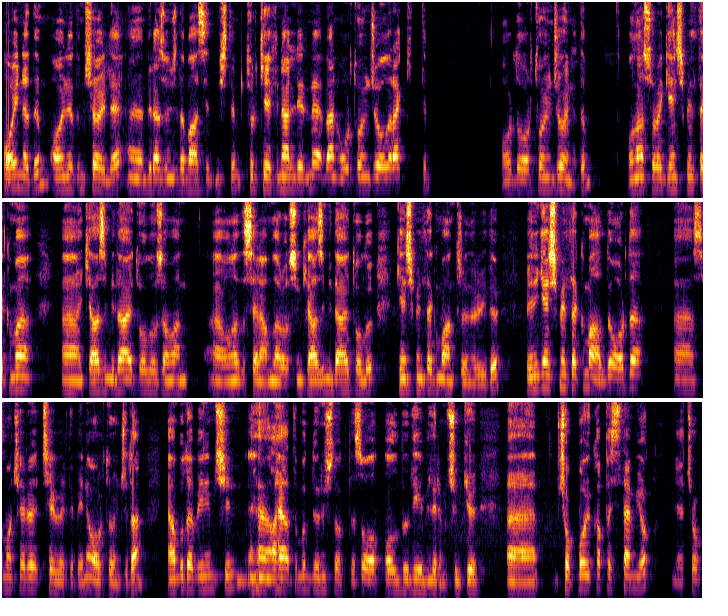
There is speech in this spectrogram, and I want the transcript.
Oynadım, oynadım şöyle. e, Biraz önce de bahsetmiştim. Türkiye finallerine ben orta oyuncu olarak gittim. Orada orta oyuncu oynadım. Ondan sonra genç milli takıma e, Kazım Hidayetoğlu o zaman e, ona da selamlar olsun. Kazım Hidayetoğlu genç milli takım antrenörüydü. Beni genç milli takıma aldı. Orada e, smaçöre çevirdi beni orta oyuncudan. Yani bu da benim için hayatımın dönüş noktası ol- oldu diyebilirim. Çünkü e, çok boy kapasitem yok. Ya çok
